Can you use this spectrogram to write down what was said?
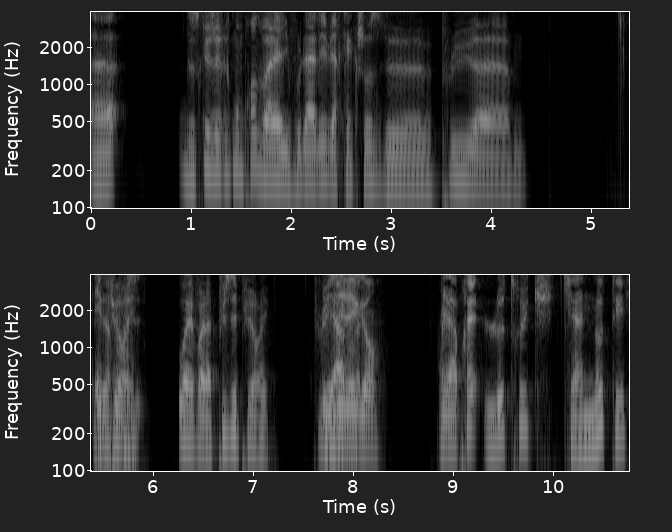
de ce que j'ai cru comprendre, voilà, ils voulaient aller vers quelque chose de plus Épuré. plus- Ouais, voilà, plus épuré. Plus Et après- élégant. Et après, le truc qui a noté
